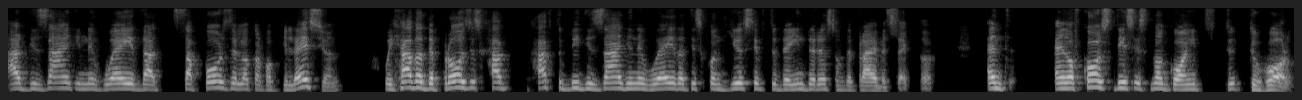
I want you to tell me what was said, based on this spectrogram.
are designed in a way that supports the local population, we have that the projects have, have to be designed in a way that is conducive to the interests of the private sector. And, and of course, this is not going to, to work.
